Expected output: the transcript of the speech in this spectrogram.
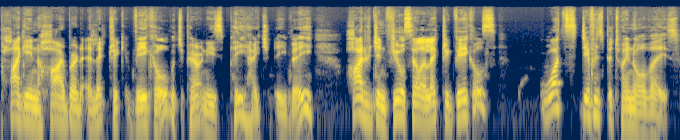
plug-in hybrid electric vehicle, which apparently is PHEV, hydrogen fuel cell electric vehicles. What's the difference between all these?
